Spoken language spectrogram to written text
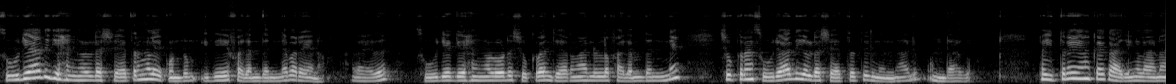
സൂര്യാദി ഗ്രഹങ്ങളുടെ ക്ഷേത്രങ്ങളെ കൊണ്ടും ഇതേ ഫലം തന്നെ പറയണം. അതായത് സൂര്യഗ്രഹങ്ങളോട് ശുക്രൻ ചേർന്നാലുള്ള ഫലം തന്നെ ശുക്രൻ സൂര്യാദികളുടെ ക്ഷേത്രത്തിൽ നിന്നാലും ഉണ്ടാകും. അപ്പോൾ ഇത്രയൊക്കെ കാര്യങ്ങളാണ്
